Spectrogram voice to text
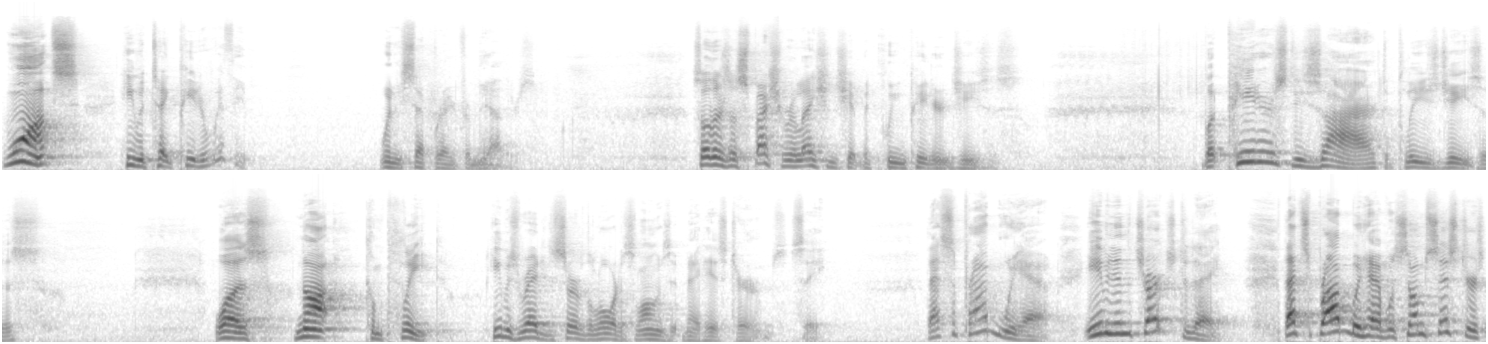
once, he would take Peter with him when he separated from the others. So there's a special relationship between Peter and Jesus. But Peter's desire to please Jesus was not complete. He was ready to serve the Lord as long as it met his terms, see. That's the problem we have, even in the church today. That's the problem we have with some sisters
